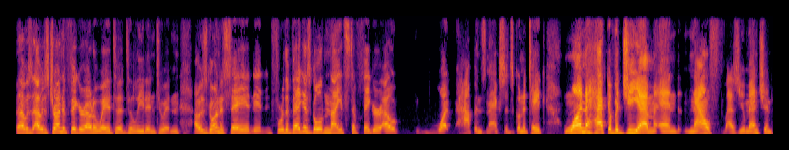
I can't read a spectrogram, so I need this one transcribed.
that was I was trying to figure out a way to to lead into it, and I was going to say it, it for the Vegas Golden Knights to figure out what happens next. It's going to take one heck of a GM. And now, as you mentioned,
